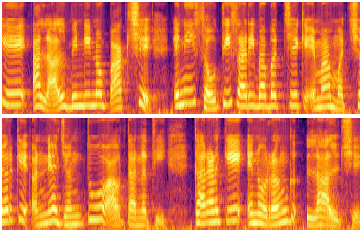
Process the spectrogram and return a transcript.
કે આ લાલ ભીંડીનો પાક છે, એની સૌથી સારી બાબત છે કે એમાં મચ્છર કે અન્ય જંતુઓ આવતા નથી, કારણ કે એનો રંગ લાલ છે.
